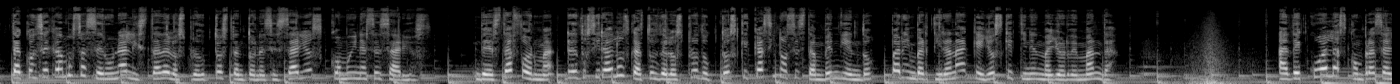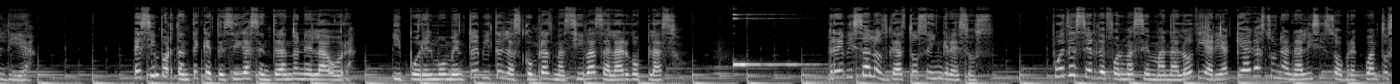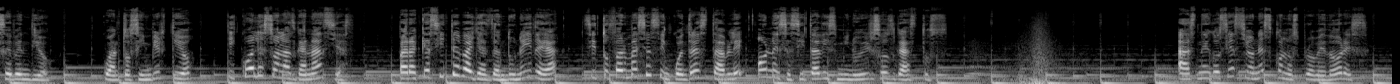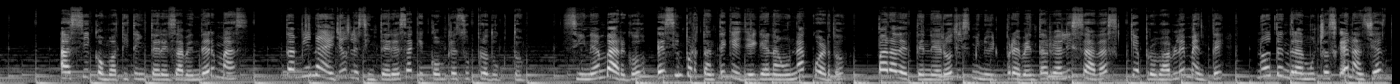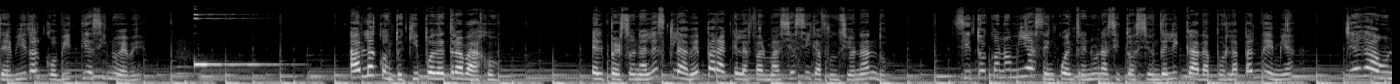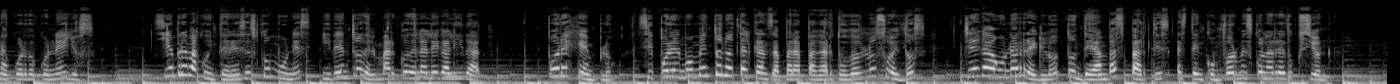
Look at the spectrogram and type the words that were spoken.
Te aconsejamos hacer una lista de los productos tanto necesarios como innecesarios. De esta forma, reducirás los gastos de los productos que casi no se están vendiendo para invertir en aquellos que tienen mayor demanda. Adecua las compras al día. Es importante que te sigas centrando en el ahora y por el momento evites las compras masivas a largo plazo. Revisa los gastos e ingresos. Puede ser de forma semanal o diaria que hagas un análisis sobre cuánto se vendió, cuánto se invirtió y cuáles son las ganancias, para que así te vayas dando una idea si tu farmacia se encuentra estable o necesita disminuir sus gastos. Haz negociaciones con los proveedores. Así como a ti te interesa vender más, también a ellos les interesa que compres su producto. Sin embargo, es importante que lleguen a un acuerdo para detener o disminuir preventas realizadas que probablemente no tendrán muchas ganancias debido al COVID-19. Habla con tu equipo de trabajo. El personal es clave para que la farmacia siga funcionando. Si tu economía se encuentra en una situación delicada por la pandemia, llega a un acuerdo con ellos, siempre bajo intereses comunes y dentro del marco de la legalidad. Por ejemplo, si por el momento no te alcanza para pagar todos los sueldos, llega a un arreglo donde ambas partes estén conformes con la reducción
